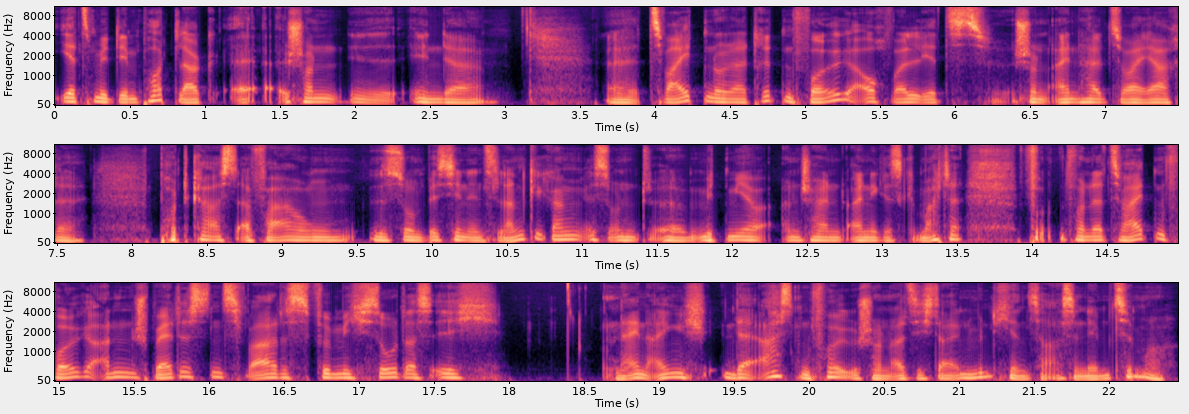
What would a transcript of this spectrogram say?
Jetzt mit dem Potluck äh, schon äh, in der äh, zweiten oder dritten Folge, auch weil jetzt schon eineinhalb, zwei Jahre Podcast-Erfahrung so ein bisschen ins Land gegangen ist und äh, mit mir anscheinend einiges gemacht hat. Von, von der zweiten Folge an spätestens war das für mich so, dass ich Nein, eigentlich in der ersten Folge schon, als ich da in München saß, in dem Zimmer.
